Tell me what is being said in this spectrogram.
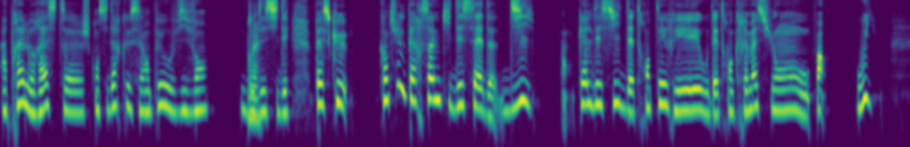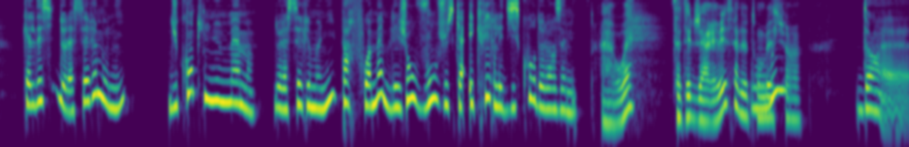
Après, le reste, euh, je considère que c'est un peu au vivant de Ouais. décider. Parce que quand une personne qui décède dit qu'elle décide d'être enterrée ou d'être en crémation, ou... enfin, oui, qu'elle décide de la cérémonie, du contenu même de la cérémonie, parfois même les gens vont jusqu'à écrire les discours de leurs amis. Ah ouais? Ça t'est déjà arrivé, ça, de tomber Oui. sur. Dans, euh,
